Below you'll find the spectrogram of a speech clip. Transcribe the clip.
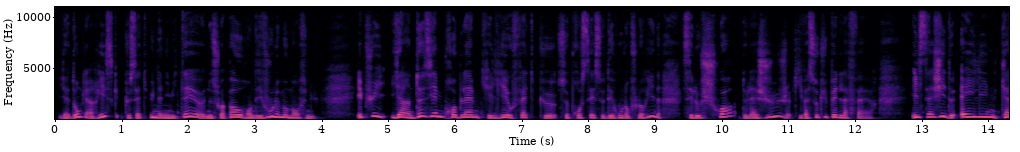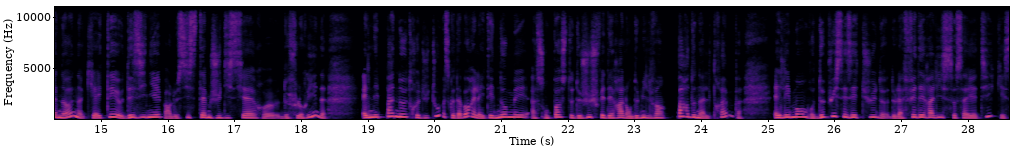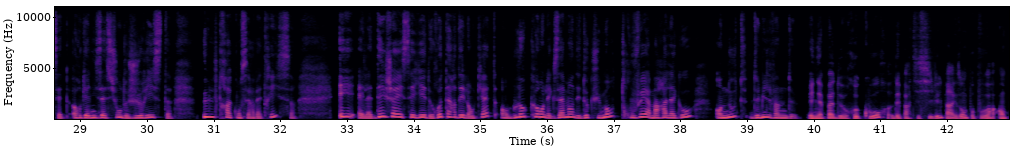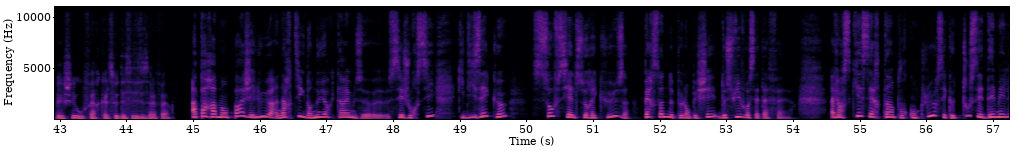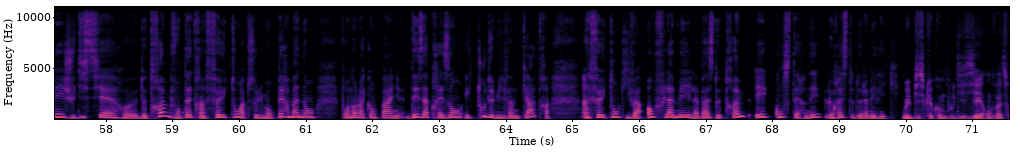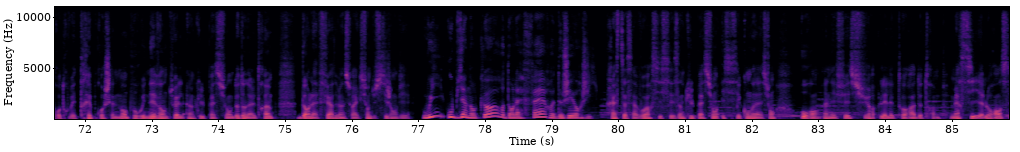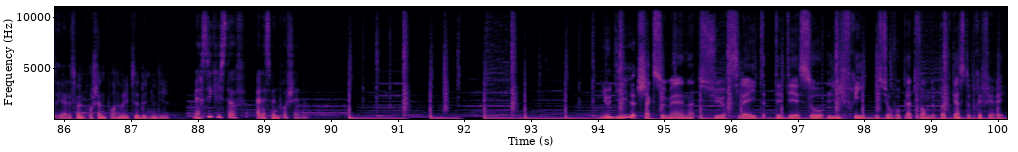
Il y a donc un risque que cette unanimité euh, ne soit pas au rendez-vous le moment venu. Et puis, il y a un deuxième problème qui est lié au fait que ce procès se déroule en Floride, c'est le choix de la juge qui va s'occuper de l'affaire. Il s'agit de Aileen Cannon, qui a été euh, désignée par le système judiciaire euh, de Floride. Elle n'est pas neutre du tout parce que d'abord, elle a été nommée à son poste de juge fédéral en 2020 par Donald Trump. Elle est membre depuis ses études de la Federalist Society, qui est cette organisation de juristes ultra conservatrice. Et elle a déjà essayé de retarder l'enquête en bloquant l'examen des documents trouvés à Mar-a-Lago en août 2022. Et il n'y a pas de recours des parties civiles, par exemple, pour pouvoir empêcher ou faire qu'elle se dessaisisse de l'affaire Apparemment pas. J'ai lu un article dans le New York Times euh, ces jours-ci qui disait que, sauf si elle se récuse, personne ne peut l'empêcher de suivre cette affaire. Alors ce qui est certain pour conclure, c'est que tous ces démêlés judiciaires euh, de Trump vont être un feuilleton absolument permanent pendant la campagne dès à présent et tout 2024, un feuilleton qui va enflammer la base de Trump et consterner le reste de l'Amérique. Oui, puisque comme vous le disiez, on va se retrouver très prochainement pour une éventuelle inculpation de Donald Trump dans l'affaire de l'insurrection du 6 janvier. Oui, ou bien encore dans l'affaire de Géorgie. Reste à savoir si ces inculpations et si ces condamnations auront un effet sur l'électorat de Trump. Merci Laurence et à la semaine prochaine pour un nouvel épisode de New Deal. Merci Christophe, à la semaine prochaine. New Deal chaque semaine sur Slate, TTSO, Lifree et sur vos plateformes de podcast préférées.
